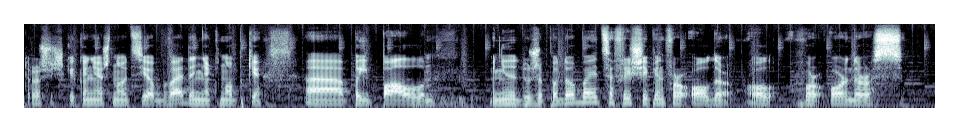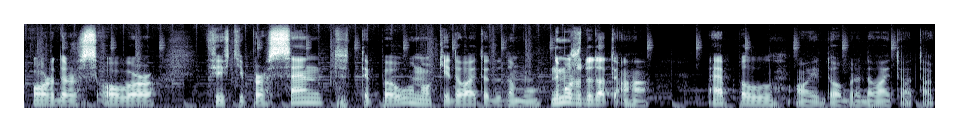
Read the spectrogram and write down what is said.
трошечки, звісно, ці обведення, кнопки е, PayPal. Мені не дуже подобається. Free shipping for order, all, for orders, orders over 50%. ТПУ. Ну окей, давайте додамо. Не можу додати. Ага. Apple. Ой, добре, давайте отак.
